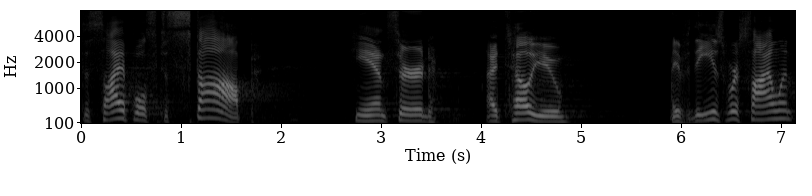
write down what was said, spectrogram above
disciples to stop. He answered, I tell you, if these were silent,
